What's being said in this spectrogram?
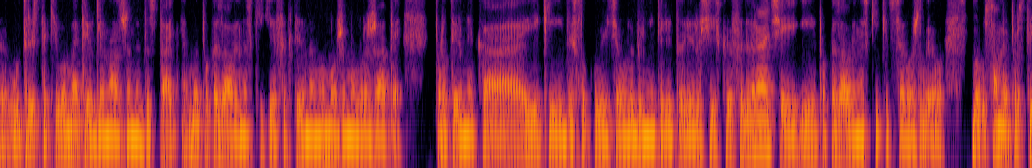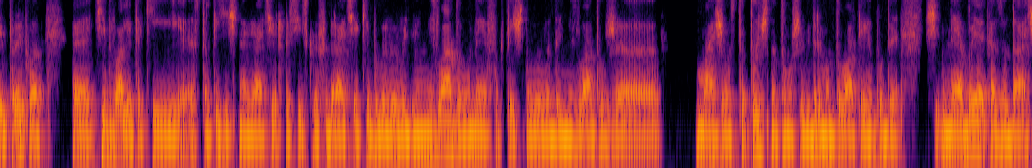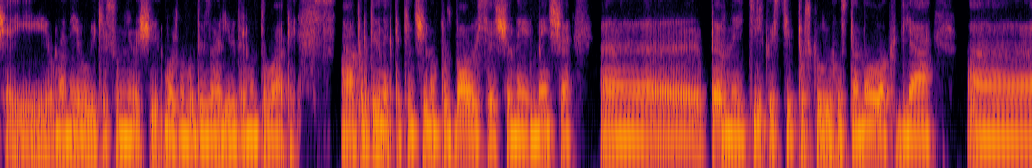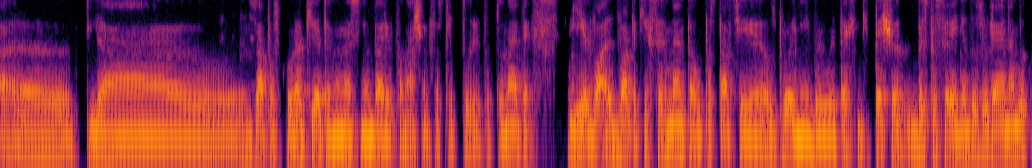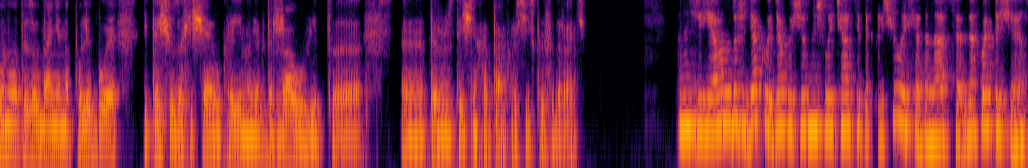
у 300 кілометрів для нас вже недостатньо. Ми показали наскільки ефективно ми можемо вражати противника, який дислокується в глибині території Російської Федерації, і показали наскільки це важливо. Ну саме простий приклад: ті два літаки стратегічної авіації Російської Федерації, які були виведені з ладу, вони фактично виведені з ладу вже. Майже остаточно, тому що відремонтувати їх буде неабияка задача, і у мене є великі сумніви, що їх можна буде взагалі відремонтувати. А противник таким чином позбавився щонайменше е, певної кількості пускових установок для, для запуску ракети, нанесення ударів по нашій інфраструктурі. Тобто, знаєте, є два, два таких сегмента у поставці озброєння і бойової техніки: те, що безпосередньо дозволяє нам виконувати завдання на полі бою, і те, що захищає Україну як державу від е, е, терористичних атак Російської Федерації. Пане Сергію, я вам дуже дякую. Дякую, що знайшли час і підключилися до нас. Заходьте ще.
